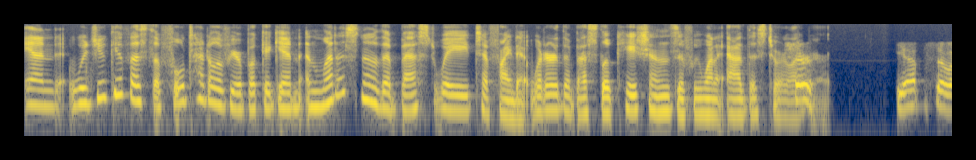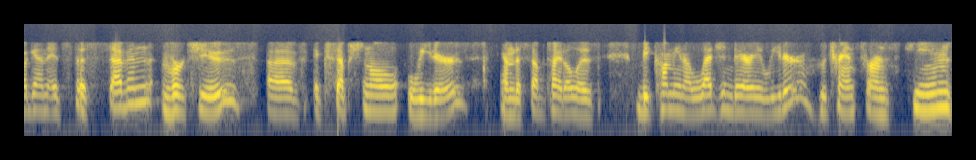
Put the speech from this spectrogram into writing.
And would you give us the full title of your book again and let us know the best way to find it? What are the best locations if we want to add this to our sure. library? Yep. So again, it's the seven virtues of exceptional leaders, and the subtitle is Becoming a Legendary Leader Who Transforms Teams.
